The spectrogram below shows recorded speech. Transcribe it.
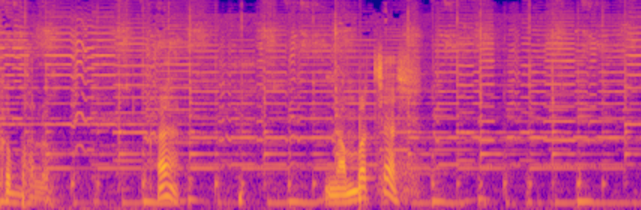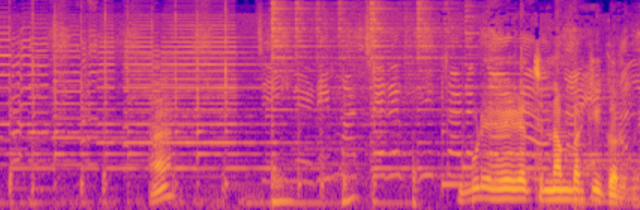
খুব ভালো। হ্যাঁ? নাম্বার চাস? হ্যাঁ? বুড়ি হয়ে গেছে নাম্বার কি করবে?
